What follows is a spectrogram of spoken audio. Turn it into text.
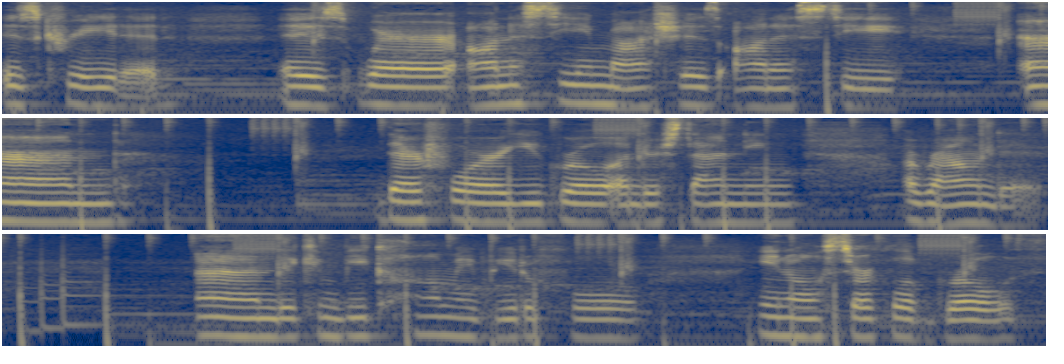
is created is where honesty matches honesty and therefore you grow understanding around it. And it can become a beautiful you know circle of growth.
